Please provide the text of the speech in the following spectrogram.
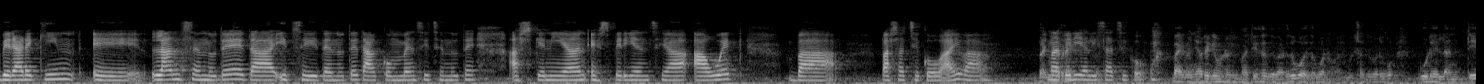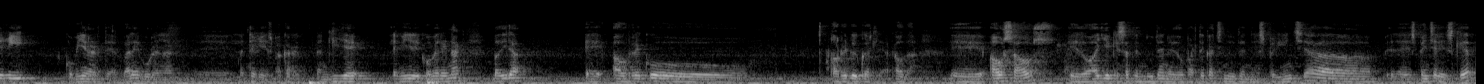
berarekin e, lantzen dute eta hitz egiten dute eta konbentzitzen dute askenian esperientzia hauek ba, pasatzeko bai, ba, baina materializatzeko. Bai, baina horrekin bueno, matizatu behar dugu, edo, bueno, behar dugu, gure lantegi komien artean, bale? gure lan, e, lantegi ez bakarrik, langile, langileko berenak, badira, e, aurreko aurreko ikasleak, hau da, e, haus haus, edo haiek esaten duten, edo partekatzen duten esperientzia, esperientziari esker,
